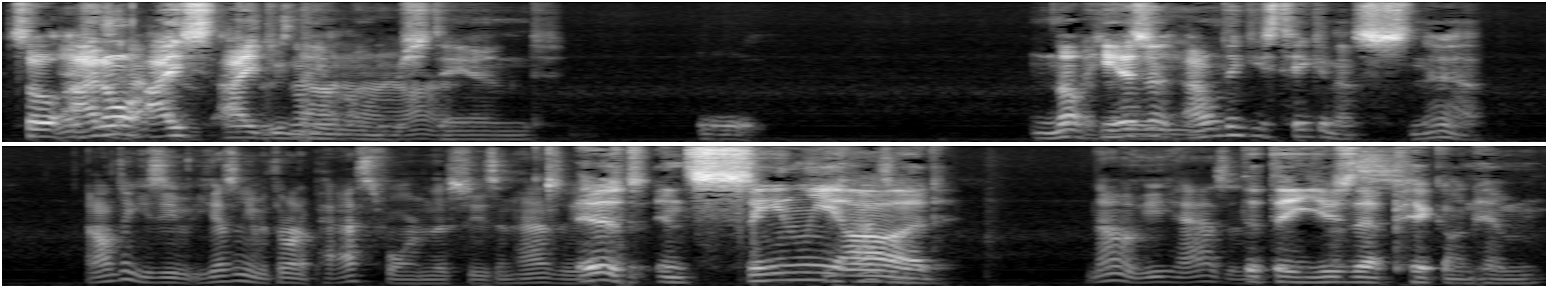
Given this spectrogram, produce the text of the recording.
So Yeah, I don't. active, I I do not understand. IR. No, he hasn't. I don't think he's taken a snap. I don't think he's even he hasn't even thrown a pass for him this season, has he? It is insanely He odd No, he hasn't. that they use That's- that pick on him.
